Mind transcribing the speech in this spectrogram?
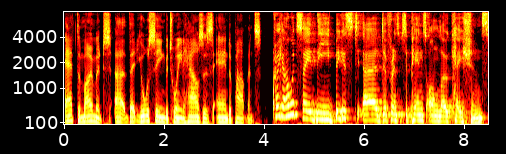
at the moment uh, that you're seeing between houses and apartments? Craig, I would say the biggest uh, difference depends on locations.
